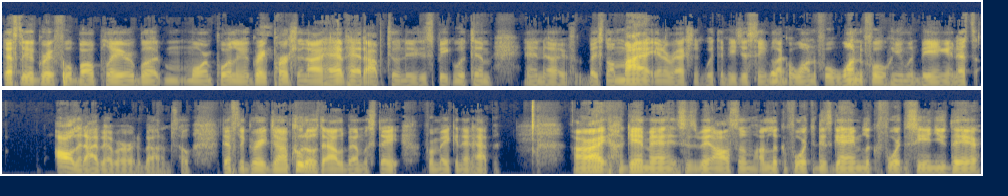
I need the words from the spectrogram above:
definitely a great football player, but more importantly, a great person. I have had opportunity to speak with him, and uh, based on my interactions with him, he just seemed like a wonderful, wonderful human being, and that's all that I've ever heard about him. So definitely great job. Kudos to Alabama State for making that happen. All right. Again, man, this has been awesome. I'm looking forward to this game. Looking forward to seeing you there.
